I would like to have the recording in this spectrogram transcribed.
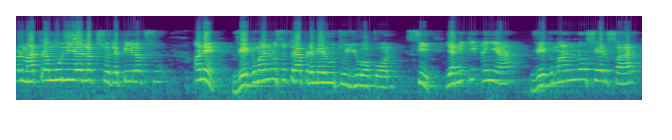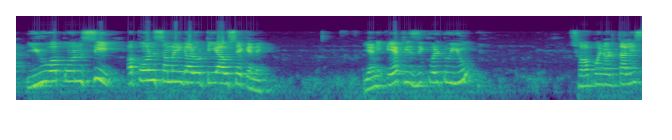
પણ માત્ર મૂલ્ય લખશું એટલે પી લખશું. અને વેગમાનનું સૂત્ર આપણે મેળવું હતું યુ અપોન સી યાની કે અહીંયા વેગમાનનો ફેરફાર યુ અપોન સી અપોન સમયગાળો ટી આવશે કે નહીં? યાની F is equal to U છ પોઈન્ટ અડતાલીસ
